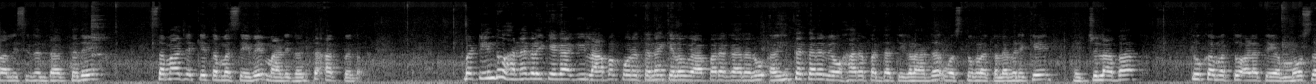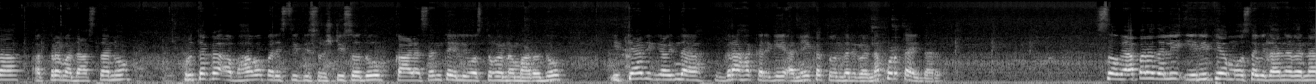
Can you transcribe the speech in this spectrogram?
ಪಾಲಿಸಿದಂತಾಗ್ತದೆ. ಸಮಾಜಕ್ಕೆ ತಮ್ಮ ಸೇವೆ ಮಾಡಿದಂತೆ ಆಗ್ತದೆ ಬಟ್ ಇಂದು ಹಣಗಳಿಕೆಗಾಗಿ ಲಾಭಕೋರತನ ಕೆಲವು ವ್ಯಾಪಾರಗಾರರು ಅಹಿತಕರ ವ್ಯವಹಾರ ಪದ್ಧತಿಗಳಾದ ವಸ್ತುಗಳ ಕಲಬೆರಿಕೆ, ಹೆಚ್ಚು ಲಾಭ, ತೂಕ ಮತ್ತು ಅಳತೆಯ ಮೋಸ, ಅಕ್ರಮ ದಾಸ್ತಾನು, ಕೃತಕ ಅಭಾವ ಪರಿಸ್ಥಿತಿ ಸೃಷ್ಟಿಸೋದು, ಕಾಳಸಂತೆಯಲ್ಲಿ ವಸ್ತುಗಳನ್ನು ಮಾರೋದು ಇತ್ಯಾದಿಗಳಿಂದ ಗ್ರಾಹಕರಿಗೆ ಅನೇಕ ತೊಂದರೆಗಳನ್ನು ಕೊಡ್ತಾ ಇದ್ದಾರೆ. ಸೊ ವ್ಯಾಪಾರದಲ್ಲಿ ಈ ರೀತಿಯ ಮೋಸ ವಿಧಾನಗಳನ್ನು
